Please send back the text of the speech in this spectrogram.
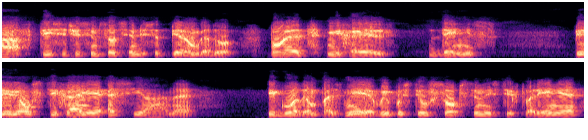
А в 1771 году поэт Михаэль Деннис перевел стихами Осиана и годом позднее выпустил собственное стихотворение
